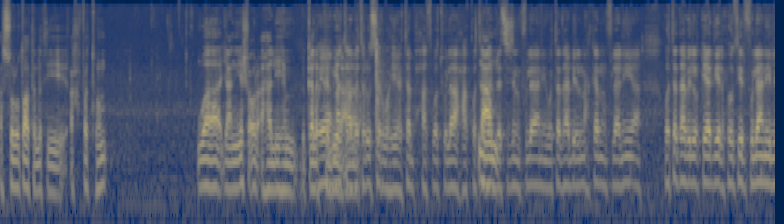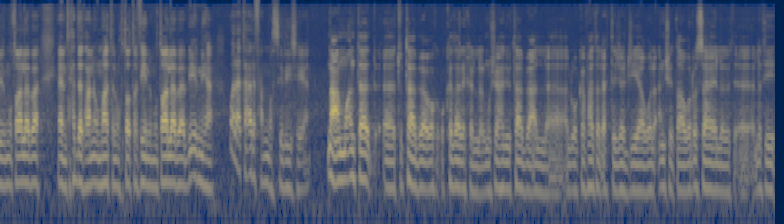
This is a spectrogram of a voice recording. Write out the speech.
السلطات التي أخفتهم. ويعني يشعر أهاليهم بقلق كبير على الأسر وهي تبحث وتلاحق وتذهب نعم. إلى السجن الفلاني وتذهب إلى المحكمة الفلانية وتذهب إلى القيادي الحوثي الفلاني للمطالبة يعني نتحدث عن أمهات المختطفين للمطالبة بابنها ولا تعرف عن مصيره شيئا نعم وأنت آه، تتابع وكذلك المشاهد يتابع الوقفات الاحتجاجية والأنشطة والرسائل التي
